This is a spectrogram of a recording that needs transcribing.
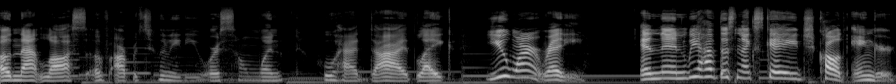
on that loss of opportunity or someone who had died. Like you weren't ready. And then we have this next cage called anger.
